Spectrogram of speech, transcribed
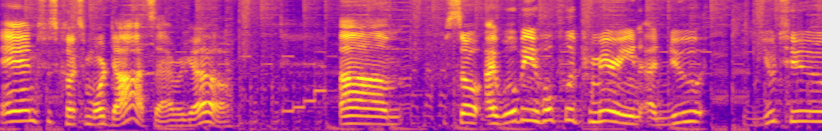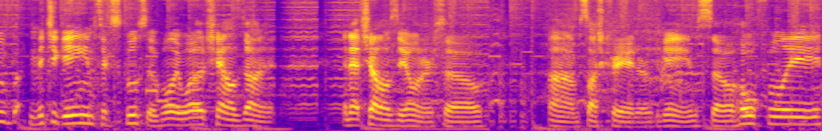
And just collect some more dots. There we go. Um, so I will be hopefully premiering a new YouTube Mitchey Games exclusive. Only one other channel's done it, and that channel is the owner, so um, slash creator of the game. So hopefully,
